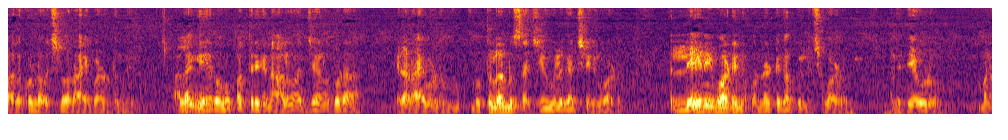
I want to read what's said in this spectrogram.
పదకొండవ వచనం రాయబడి ఉంటుంది. అలాగే రోమపత్రిక నాలుగో అధ్యాయంలో కూడా ఇలా రాయబడి మృతులను సజీవులుగా చేయువాడు లేని వాటిని ఉన్నట్టుగా పిలిచేవాడు అని దేవుడు మన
